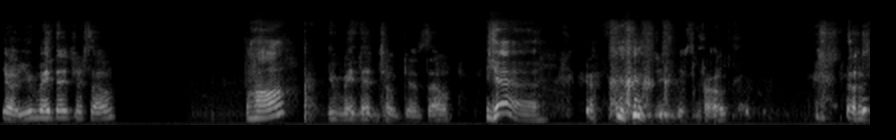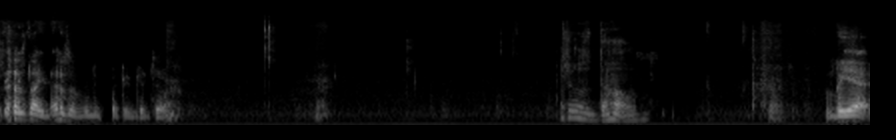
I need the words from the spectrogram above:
yo, you made that yourself? Huh? You made that joke yourself? Yeah. Genius, bro. That was, that was like that was a really fucking good joke. She was dumb. But yeah,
